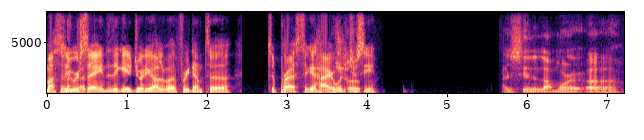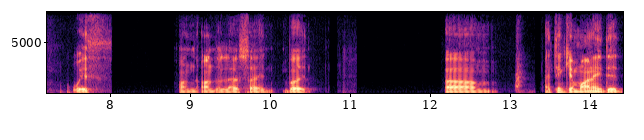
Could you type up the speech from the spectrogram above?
Masa, you were I- saying that they gave Jordi Alba freedom to to press to get higher. What did you see? I just see a lot more uh width on on the left side, but um I think Yamane did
